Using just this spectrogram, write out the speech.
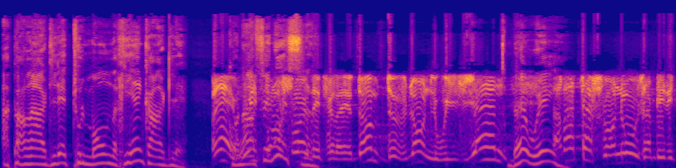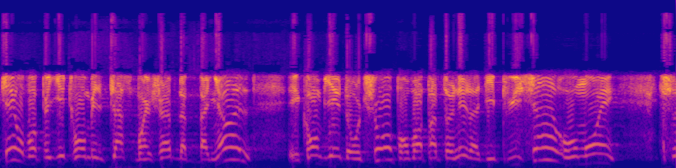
à parler anglais, tout le monde, rien qu'anglais. Ben Qu'on oui, en finisse. Là. référendum, devenons une Louisiane. Ben oui. Rattachons-nous aux Américains, on va payer 3000 places moins cher de notre bagnole et combien d'autres choses, on va appartenir à des puissants, au moins. Ça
